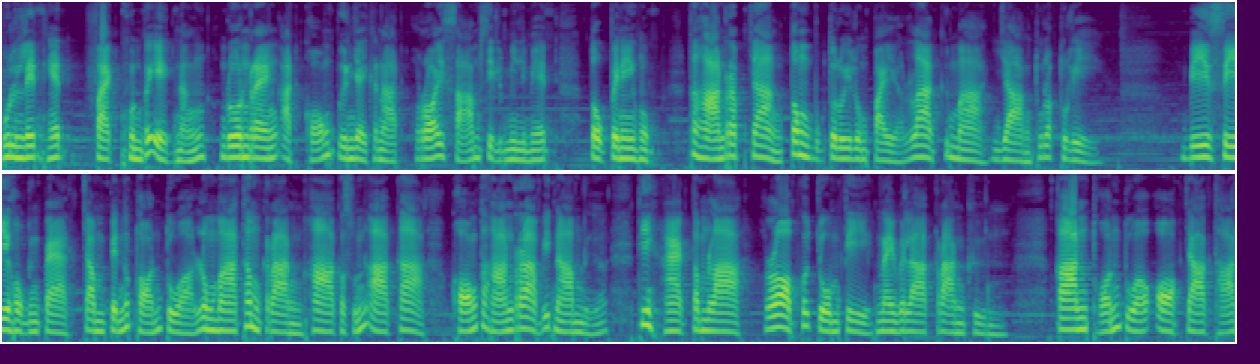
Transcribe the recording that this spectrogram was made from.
บุลเลตเฮดแฟกหุ่นพระเอกหนัง โดนแรงอัดของปืนใหญ่ขนาด 130มิลลิเมตรตกไปในหก ทหารรับจ้างต้องบุกตะลุยลงไปลากขึ้นมาอย่างทุลักทุเล BC 618จำเป็นต้องถอนตัวลงมาท่ามกลางหากระสุนอากาของทหารราบเวียดนามเหนือ ที่แหกตำลารอบเข้าโจมตีในเวลากลางคืน การถอนตัวออกจากฐาน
